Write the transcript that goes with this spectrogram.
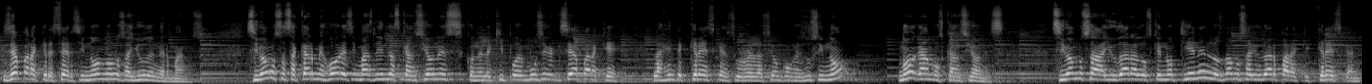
que sea para crecer, si no, no los ayuden, hermanos. Si vamos a sacar mejores y más lindas canciones con el equipo de música, que sea para que la gente crezca en su relación con Jesús. Si no, no hagamos canciones. Si vamos a ayudar a los que no tienen, los vamos a ayudar para que crezcan.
